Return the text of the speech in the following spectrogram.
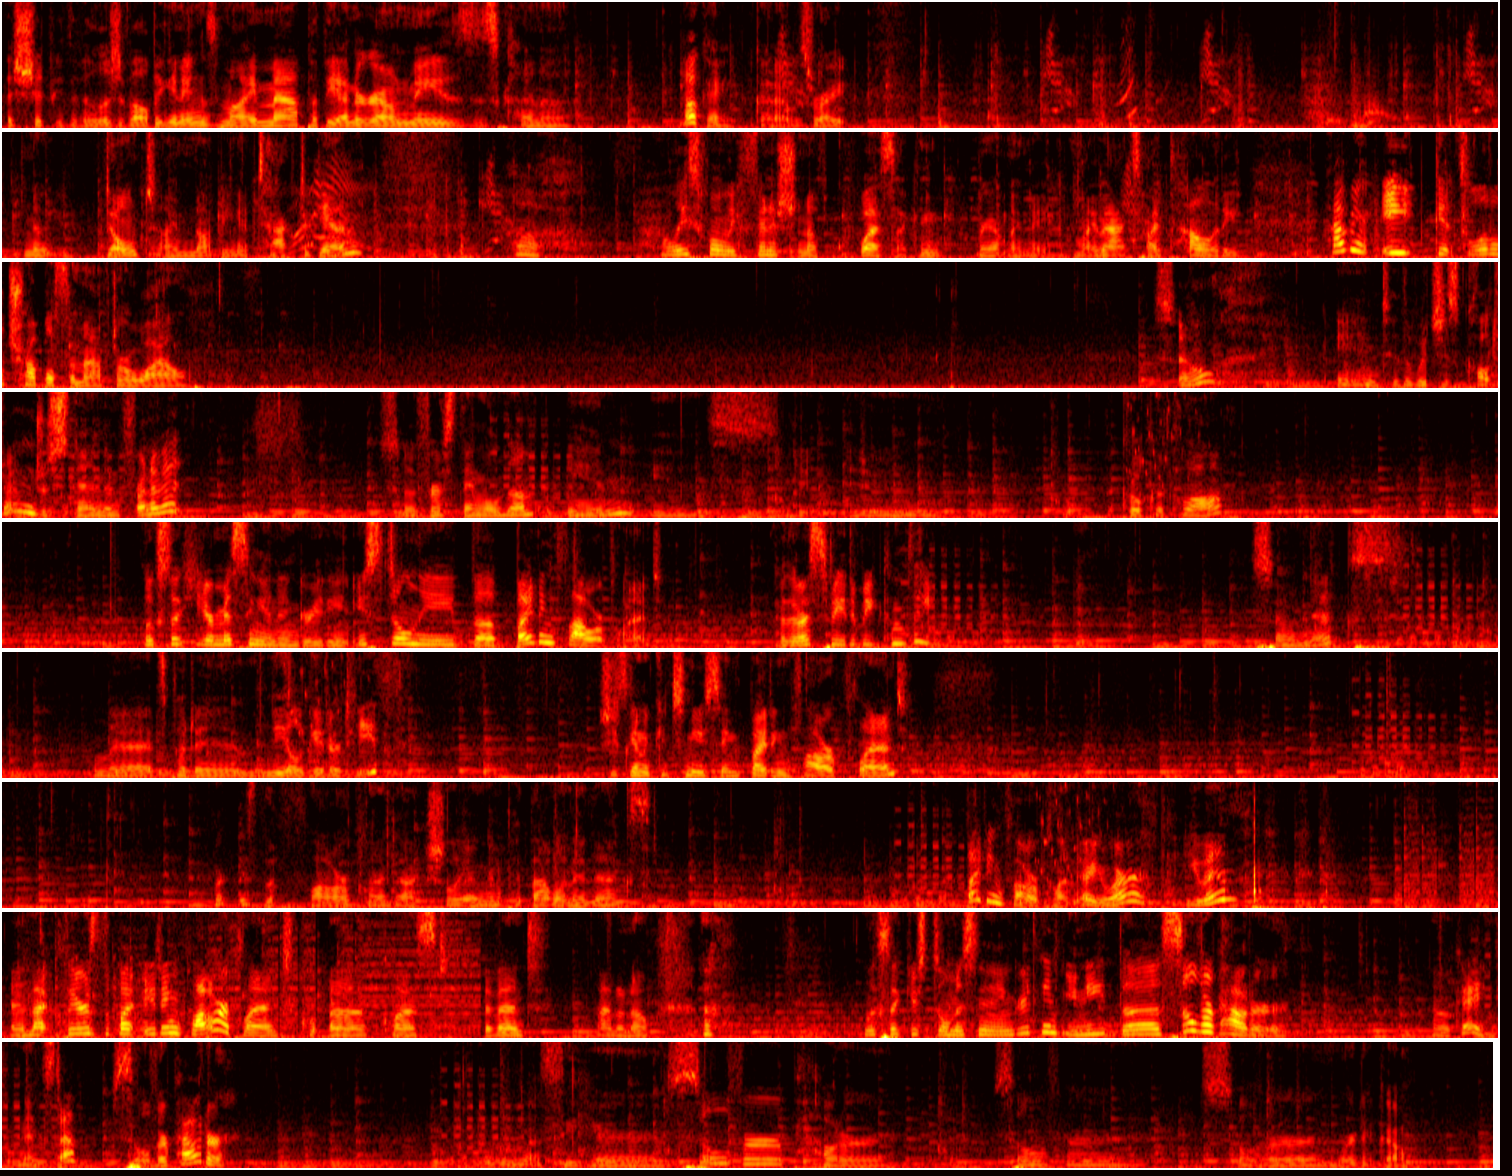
This should be the Village of All Beginnings. My map of the underground maze is kinda... Okay, good, I was right. No, you don't. I'm not being attacked again. At least when we finish enough quests, I can bring up my ma my max vitality. Having eight gets a little troublesome after a while. So, into the witch's cauldron, just stand in front of it. So the first thing we'll dump in is the Coca Claw. Looks like you're missing an ingredient. You still need the biting flower plant for the recipe to be complete. So next, let's put in the Neilgator teeth. She's going to continue saying biting flower plant. Where is the flower plant actually? I'm going to put that one in next. Biting flower plant, there you are. Put you in. And that clears the eating flower plant uh, quest event. I don't know. Looks like you're still missing an ingredient. You need the silver powder. Okay, next up, silver powder. Let's see here. Silver powder. Silver, silver, where'd it go?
